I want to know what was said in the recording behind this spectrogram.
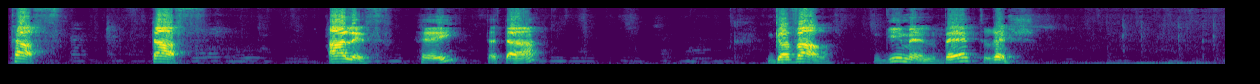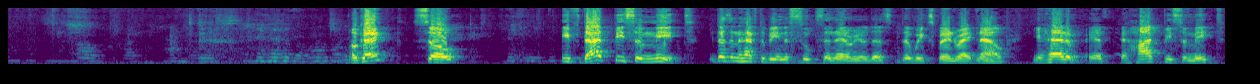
taf, taf, aleph, hey, tata, gavar, gimel, bet, resh. Okay? So, if that piece of meat, it doesn't have to be in the soup scenario that's, that we explained right now. You had a, a, a hot piece of meat,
